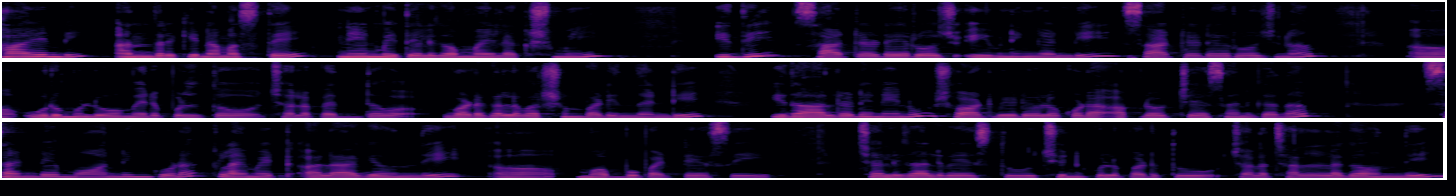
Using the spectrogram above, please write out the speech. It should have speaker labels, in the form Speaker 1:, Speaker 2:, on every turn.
Speaker 1: Hi అండి. అందరికీ నమస్తే. నేను మీ తెలుగమ్మాయి లక్ష్మి. ఇది సాటర్డే రోజు ఈవినింగ్ అండి. సాటర్డే రోజున ఉరుములు మెరుపులతో చాలా పెద్ద వడగళ్ళ వర్షం పడిందండి. ఇది ఆల్రెడీ నేను షార్ట్ వీడియోలో కూడా అప్లోడ్ చేశాను కదా. సండే మార్నింగ్ కూడా క్లైమేట్ అలాగే ఉంది. మబ్బు పట్టేసి చలిగాలి వేస్తూ చినుకులు పడుతూ చాలా చల్లగా ఉంది.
